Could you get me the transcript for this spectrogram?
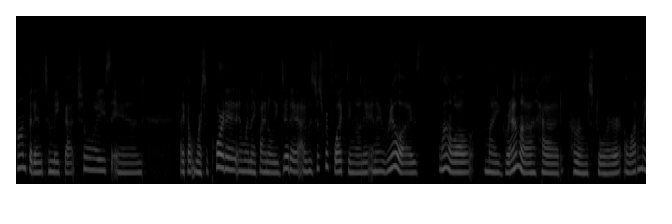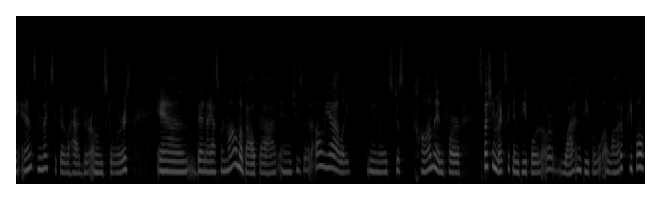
confident to make that choice and I felt more supported. And when I finally did it, I was just reflecting on it and I realized, wow, well, my grandma had her own store. A lot of my aunts in Mexico had their own stores. And then I asked my mom about that, and she said, oh, yeah, like, you know, it's just common for especially Mexican people or Latin people. A lot of people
